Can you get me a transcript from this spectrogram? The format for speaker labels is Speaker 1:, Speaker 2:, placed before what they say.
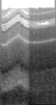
Speaker 1: Thank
